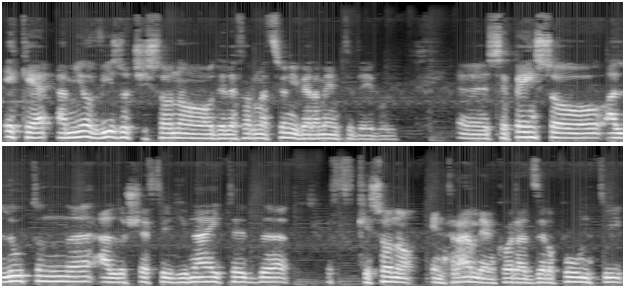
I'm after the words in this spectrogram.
è che a mio avviso ci sono delle formazioni veramente deboli eh, se penso al Luton, allo Sheffield United, che sono entrambi ancora a zero punti,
